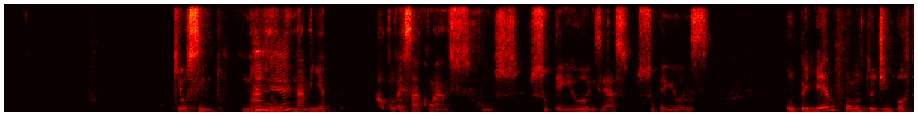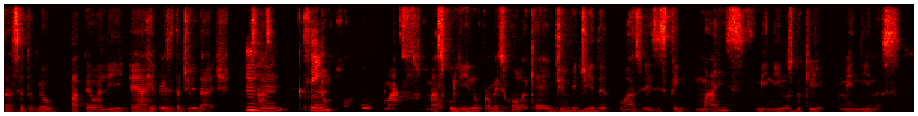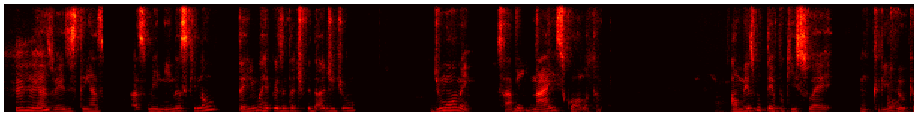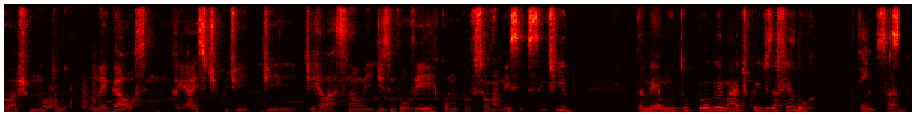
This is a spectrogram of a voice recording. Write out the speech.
que eu sinto na, uhum. no, na minha ao conversar com as com os superiores e as superiores o primeiro ponto de importância do meu papel ali é a representatividade. Uhum, sim. É um corpo mas, masculino para uma escola que é dividida, ou às vezes tem mais meninos do que meninas. Uhum. E às vezes tem as, as meninas que não têm uma representatividade de um, de um homem, sabe? Sim. Na escola também. Ao mesmo tempo que isso é incrível, que eu acho muito legal, assim, criar esse tipo de, de, de relação e desenvolver como profissional nesse sentido, também é muito problemático e desafiador. Sim. Sabe?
